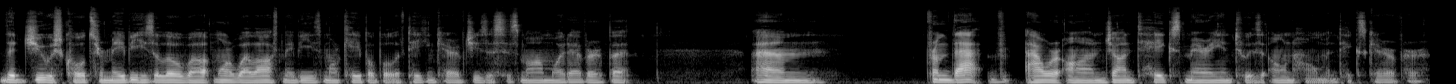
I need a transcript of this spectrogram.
the Jewish culture. Maybe he's a little well, more well off. Maybe he's more capable of taking care of Jesus, mom, whatever. But um, from that hour on, John takes Mary into his own home and takes care of her.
